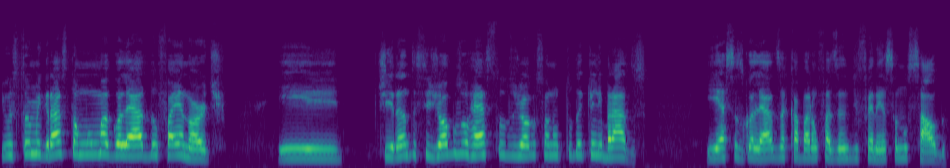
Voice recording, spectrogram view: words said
e o Sturm Graz tomou uma goleada do Feyenoord. E tirando esses jogos, o resto dos jogos foram tudo equilibrados. E essas goleadas acabaram fazendo diferença no saldo.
